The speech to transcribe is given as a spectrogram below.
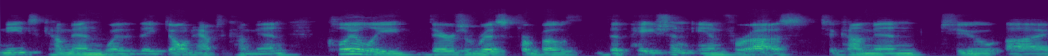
need to come in, whether they don't have to come in. Clearly, there's a risk for both the patient and for us to come in to uh,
